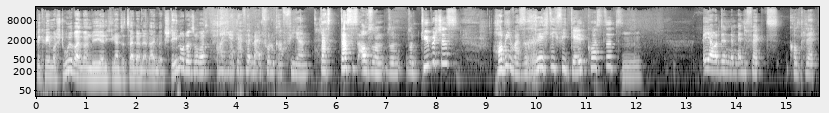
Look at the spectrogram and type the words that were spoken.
bequemer Stuhl, weil man will ja nicht die ganze Zeit an der Leinwand stehen oder sowas. Oh ja, da fällt mir ein Fotografieren. Das, das ist auch so ein, so, ein, so ein typisches Hobby, was richtig viel Geld kostet. Ja, und dann im Endeffekt komplett.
